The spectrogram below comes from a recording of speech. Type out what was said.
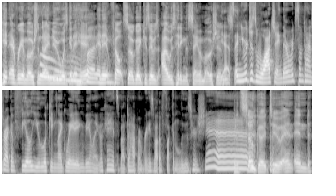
hit every emotion that I knew was going to Ooh, hit. And it felt so good because it was I was hitting the same emotions. Yes, and you were just watching. There were some times where I could feel you looking, like waiting, being like, "Okay, it's about to happen. Brittnee's about to fucking lose her shit." But it's so good too. And and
